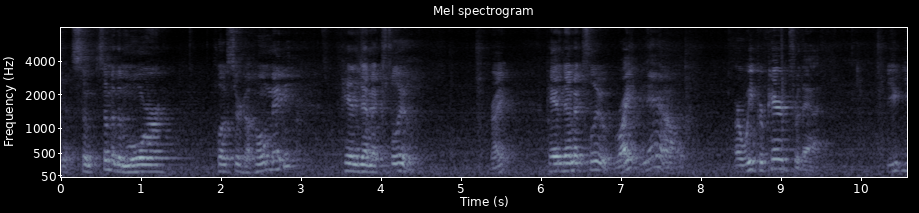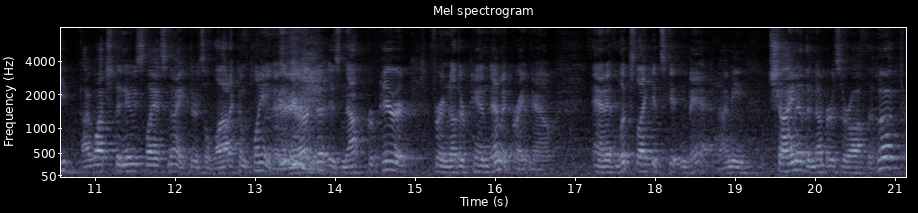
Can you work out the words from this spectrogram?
You know, some, some of the more closer to home maybe, pandemic flu, right? Pandemic flu. Right now, are we prepared for that? You, you, I watched the news last night. There's a lot of complaining. America is not prepared for another pandemic right now. And it looks like it's getting bad. I mean, China, the numbers are off the hook.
